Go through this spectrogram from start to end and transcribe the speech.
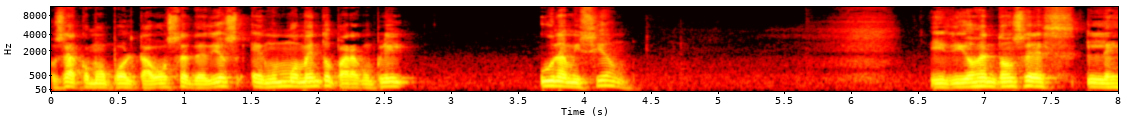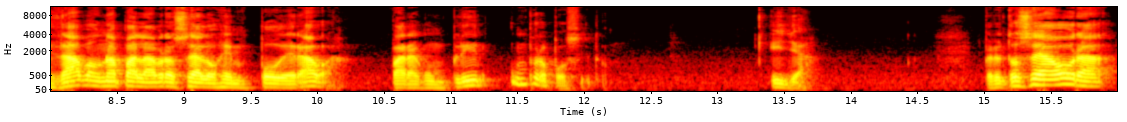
o sea, como portavoces de Dios, en un momento para cumplir una misión. Y Dios entonces les daba una palabra, o sea, los empoderaba para cumplir un propósito. Y ya. Pero entonces ahora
